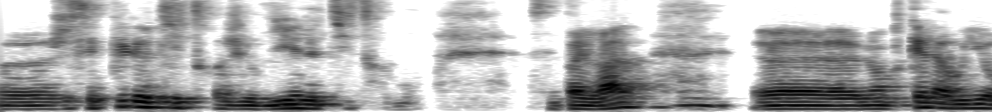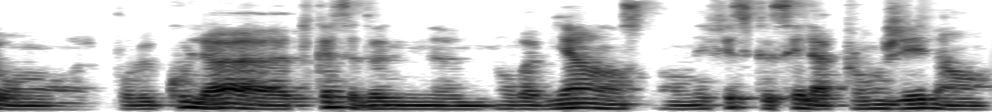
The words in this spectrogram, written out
euh, je sais plus le titre, j'ai oublié le titre. Bon, c'est pas grave. Euh, mais en tout cas, là, oui, on, pour le coup, là, en tout cas, ça donne, on voit bien, en, effet, ce que c'est la plongée dans,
